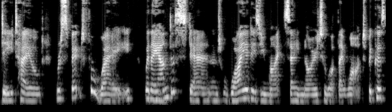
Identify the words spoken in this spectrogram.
detailed, respectful way where they mm. understand why it is you might say no to what they want. Because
